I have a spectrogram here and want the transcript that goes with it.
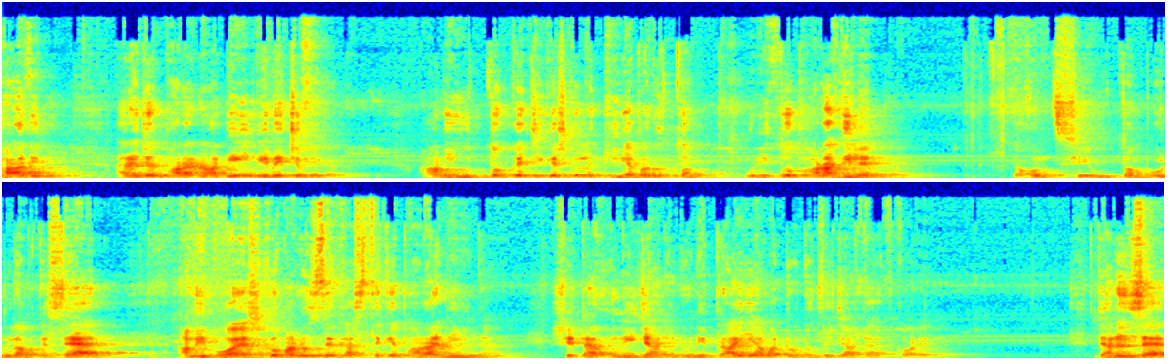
ভাড়া দিল আর একজন ভাড়া না দিয়েই নেমে চলে গেল। আমি উত্তমকে জিজ্ঞেস করলাম, কী ব্যাপার উত্তম? উনি তো ভাড়া দিলেন না। তখন সেই উত্তম বলল, আমাকে স্যার, আমি বয়স্ক মানুষদের কাছ থেকে ভাড়া নিই না। সেটা উনি জানেন। উনি প্রায়ই আমার টোটোতে যাতায়াত করেন। জানেন স্যার,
